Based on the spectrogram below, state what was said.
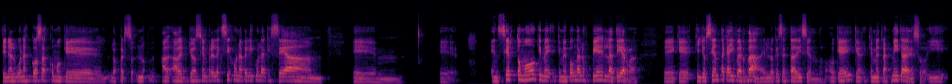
tiene algunas cosas como que los a, ver, yo siempre le exijo una película que sea eh, eh, en cierto modo que me, que me ponga los pies en la tierra eh, que, yo sienta que hay verdad en lo que se está diciendo, ¿ok? Que, me transmita eso. Y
